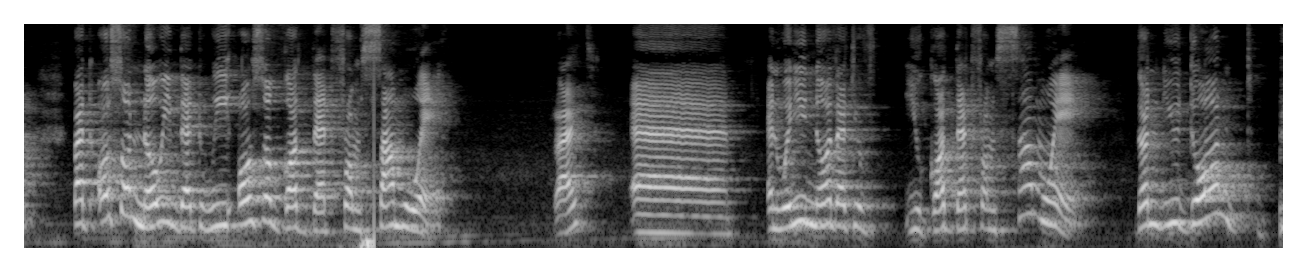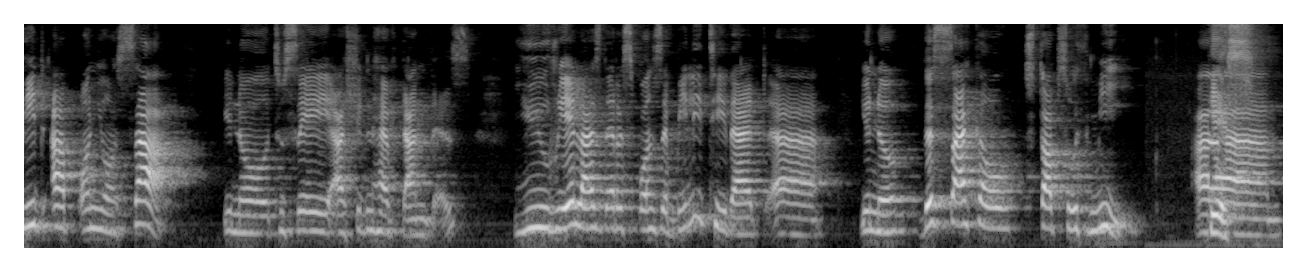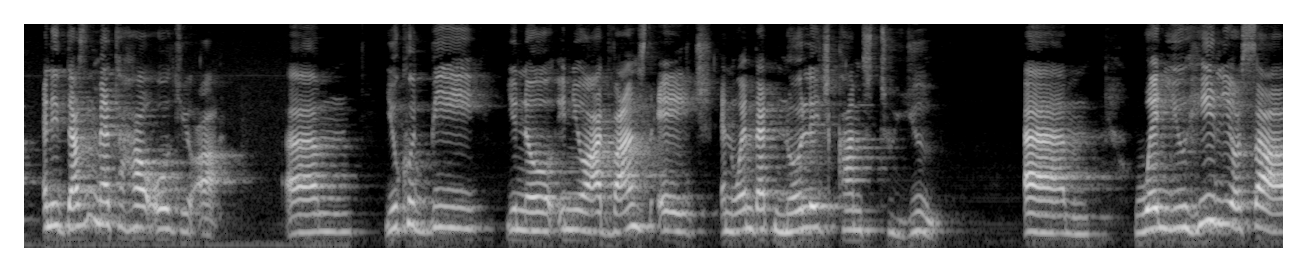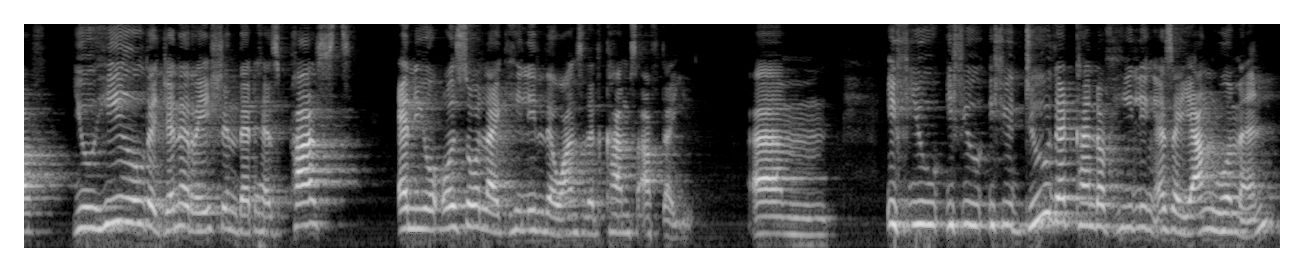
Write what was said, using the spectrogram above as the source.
but also knowing that we also got that from somewhere, right? Uh, and when you know that you've you got that from somewhere, then you don't beat up on yourself, you know, to say I shouldn't have done this. You realize the responsibility that uh, you know this cycle stops with me. Yes. Um, and it doesn't matter how old you are. Um, you could be, you know, in your advanced age, and when that knowledge comes to you, um, when you heal yourself, you heal the generation that has passed, and you're also like healing the ones that comes after you. Um, if you if you if you do that kind of healing as a young woman,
